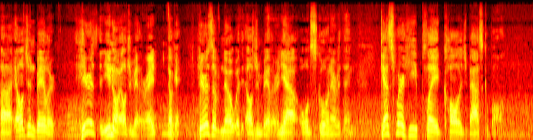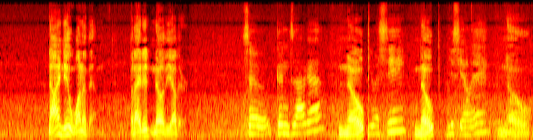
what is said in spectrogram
uh, Elgin Baylor. Here's, and you know Elgin Baylor, right? Okay. Here's of note with Elgin Baylor. And yeah, old school and everything. Guess where he played college basketball? Now, I knew one of them, but I didn't know the other. So Gonzaga, Nope. USC, Nope. UCLA. No.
